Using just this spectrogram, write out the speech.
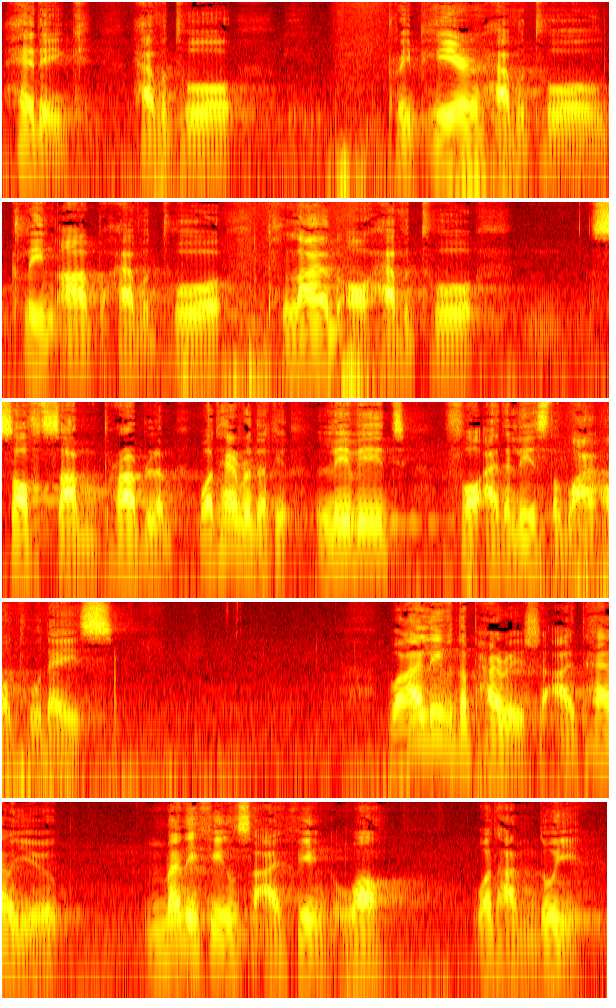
headache, have to prepare, have to clean up, have to plan, or have to solve some problem, whatever the thing, leave it for at least one or two days. When I leave the parish, I tell you, many things I think, wow, what I'm doing.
